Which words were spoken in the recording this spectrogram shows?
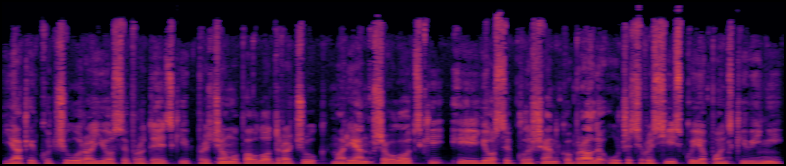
Яків Кочура, Йосип Родецький. Причому Павло Драчук, Мар'ян Пшеволоцький і Йосип Клишенко брали участь в російсько-японській війні.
